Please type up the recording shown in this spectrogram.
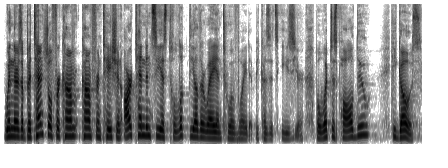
when there's a potential for com- confrontation, our tendency is to look the other way and to avoid it because it's easier. But what does Paul do? He goes.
